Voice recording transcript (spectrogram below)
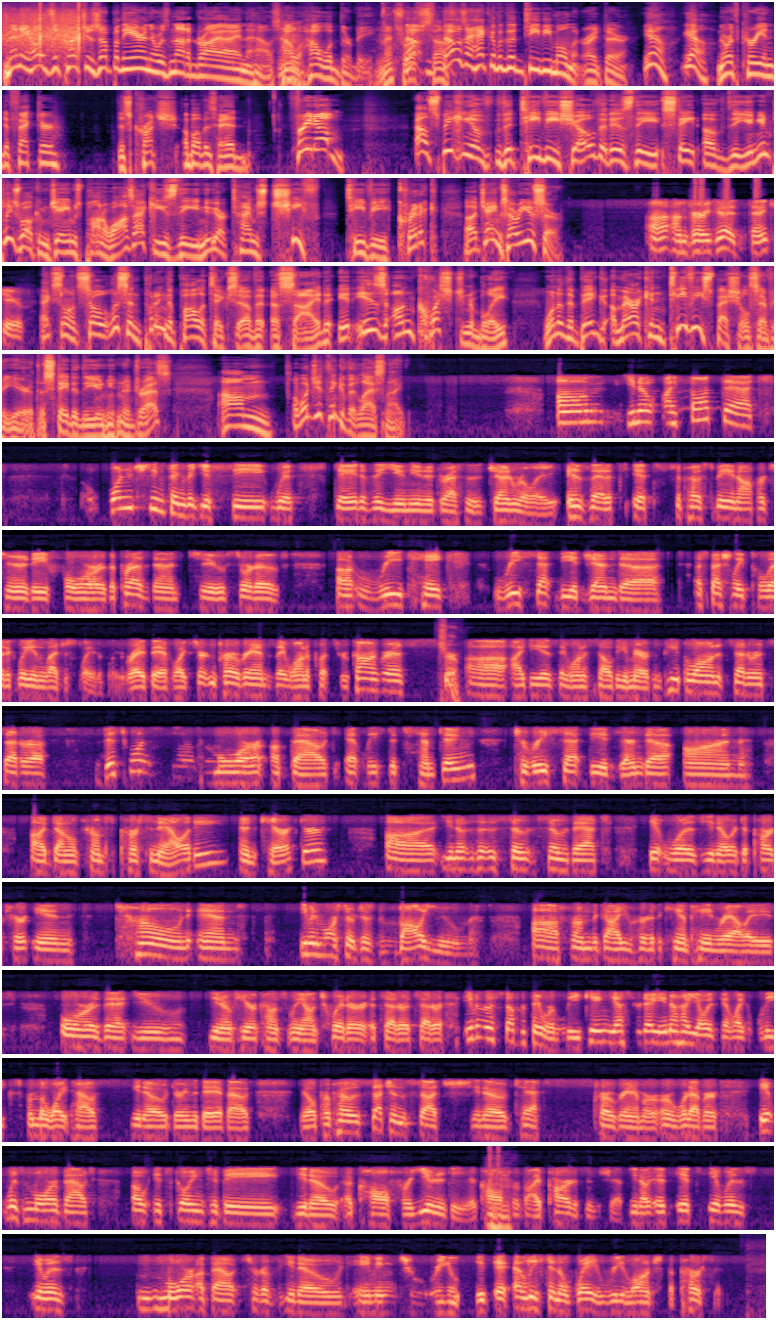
And then he holds the crutches up in the air, and there was not a dry eye in the house. How how would there be? That's rough that, stuff. That was a heck of a good TV moment right there. yeah, yeah. North Korean defector, this crutch above his head, freedom. Well, speaking of the TV show that is the State of the Union, please welcome James Poniewozik. He's the New York Times chief TV critic. Uh, James, how are you, sir? Uh, I'm very good. Thank you. Excellent. So, listen, putting the politics of it aside, it is unquestionably one of the big American TV specials every year, the State of the Union address. Um, what did you think of it last night? Um, you know, I thought that one interesting thing that you see with State of the Union addresses generally is that it's it's supposed to be an opportunity for the president to sort of uh, retake, reset the agenda, especially politically and legislatively. Right? They have like certain programs they want to put through Congress. Sure. uh, ideas they want to sell the American people on, et cetera, et cetera. This one seemed more about at least attempting to reset the agenda on uh, Donald Trump's personality and character. uh, you know, so so that it was you know a departure in tone and even more so just volume uh, from the guy you heard at the campaign rallies or that you you know hear constantly on Twitter, et cetera, et cetera. Even the stuff that they were leaking yesterday. You know how you always get like leaks from the White House, you know, during the day about you know propose such and such, you know, tax program or, or whatever. It was more about oh, it's going to be, you know, a call for unity, a call mm-hmm. for bipartisanship. You know, it it it was it was more about sort of you know aiming to re at least in a way relaunch the person.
